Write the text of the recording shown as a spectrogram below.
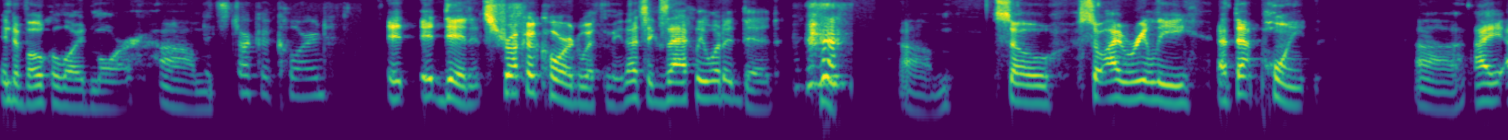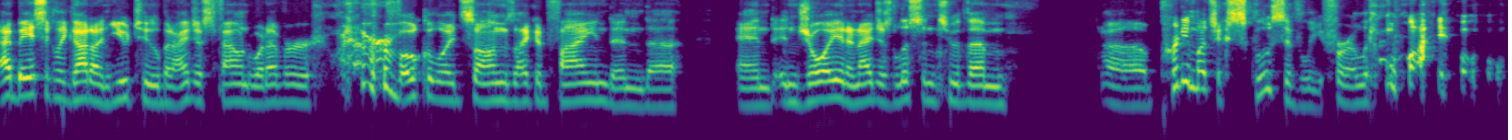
into Vocaloid more. Um, It struck a chord. it it did. It struck a chord with me. That's exactly what it did. um, so so I really at that point. Uh, I, I basically got on YouTube and I just found whatever whatever Vocaloid songs I could find and uh, and enjoy it, and I just listened to them uh, pretty much exclusively for a little while.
